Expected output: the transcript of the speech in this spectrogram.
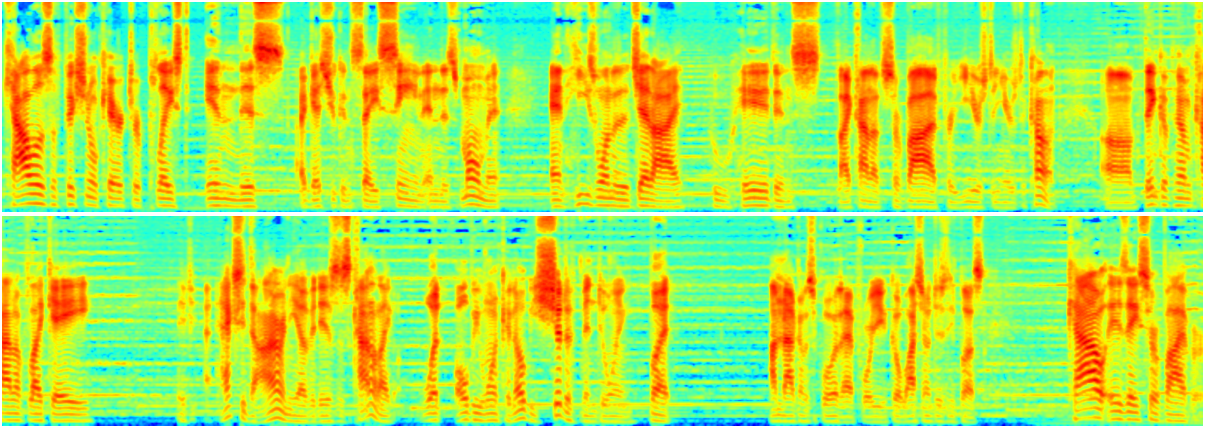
Cal is a fictional character placed in this, I guess you can say, scene in this moment, and he's one of the Jedi who hid and like kind of survived for years and years to come. Um, think of him kind of like a, if actually the irony of it is, it's kind of like what Obi Wan Kenobi should have been doing, but I'm not going to spoil that for you. Go watch it on Disney Plus. Cal is a survivor.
